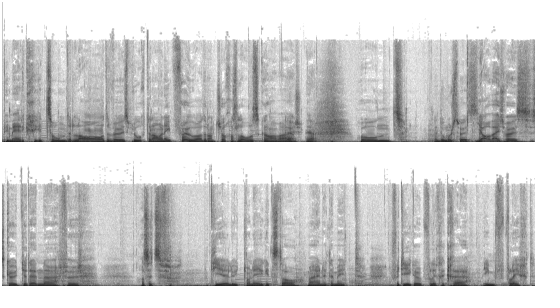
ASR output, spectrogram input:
Bemerkungen zu unterlassen, oder? Weil es braucht dann aber nicht viel, oder? Und schon kann es losgehen, Ja, weißt ja. Und Du musst es wissen. ja, weißt du, weil es, es geht ja dann äh, für also jetzt die Leute, die ich jetzt da meine damit, für die gilt vielleicht keine Impfpflicht,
